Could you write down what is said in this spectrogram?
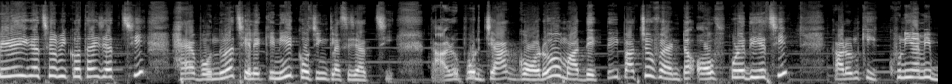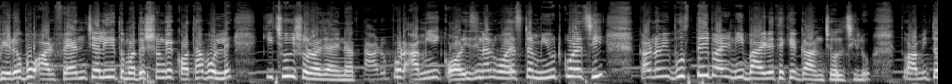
পেরেই গেছো আমি কোথায় যাচ্ছি। হ্যাঁ বন্ধুরা, ছেলেকে নিয়ে কোচিং ক্লাসে যাচ্ছি। তার উপর যা গরম, আর দেখতেই পাচ্ছ ফ্যানটা অফ করে দিয়েছি। কারণ কি, এক্ষুনি আমি বেরোবো, আর ফ্যান চালিয়ে তোমাদের সঙ্গে কথা বললে কিছুই শোনা যায় না। তার উপর আমি অরিজিনাল ভয়েসটা মিউট করেছি, কারণ আমি বুঝতেই পারিনি বাইরে থেকে গান চলছিল। তো আমি তো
